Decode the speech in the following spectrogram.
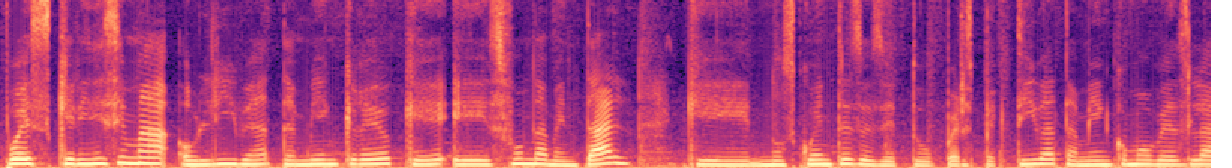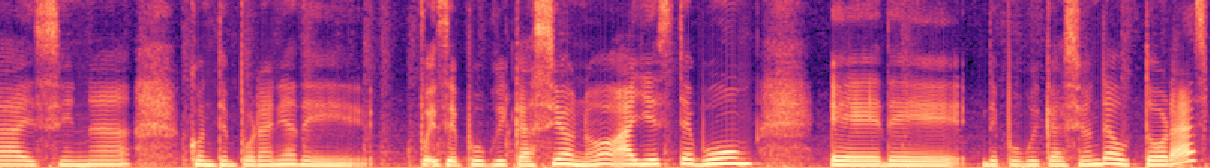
Pues queridísima Olivia, también creo que es fundamental que nos cuentes desde tu perspectiva también cómo ves la escena contemporánea de pues de publicación, ¿no? Hay este boom eh, de, de publicación de autoras,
